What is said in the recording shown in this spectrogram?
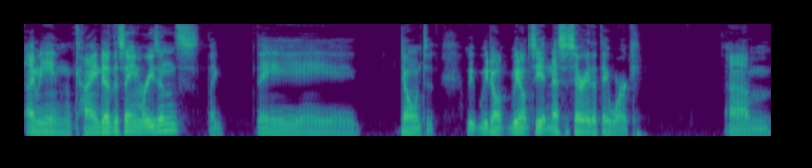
I mean, kind of the same reasons. Like they don't we, we don't we don't see it necessary that they work. Um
